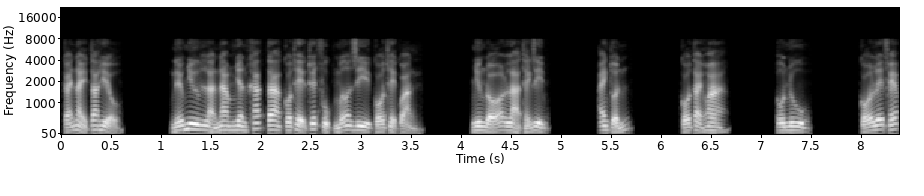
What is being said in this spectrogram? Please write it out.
Cái này ta hiểu. Nếu như là nam nhân khác ta có thể thuyết phục mỡ gì có thể quản. Nhưng đó là thánh dịp. Anh tuấn, có tài hoa. Ônu có lễ phép.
